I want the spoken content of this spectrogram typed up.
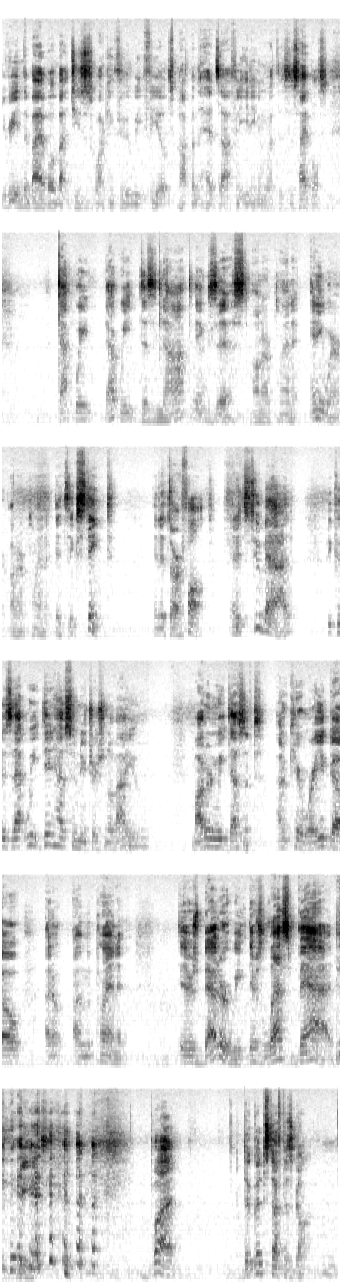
you read in the Bible about Jesus walking through the wheat fields, popping the heads off and eating them with his disciples. That wheat that wheat does not Yeah. exist on our planet anywhere on our planet. It's extinct, and it's our fault. And it's too bad, because that wheat did have some nutritional value. Mm-hmm. Modern wheat doesn't. I don't care where you go. I don't on the planet. There's better wheat. There's less bad wheat, but the good stuff is gone. Mm.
